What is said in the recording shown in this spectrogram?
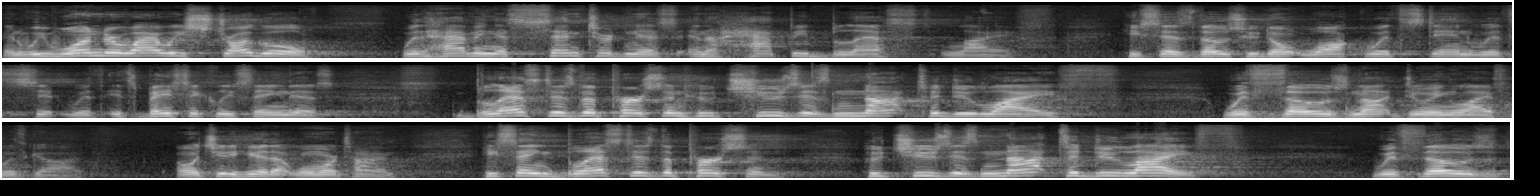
and we wonder why we struggle with having a centeredness and a happy, blessed life. He says, Those who don't walk with, stand with, sit with. It's basically saying this Blessed is the person who chooses not to do life with those not doing life with God. I want you to hear that one more time. He's saying, Blessed is the person who chooses not to do life with those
